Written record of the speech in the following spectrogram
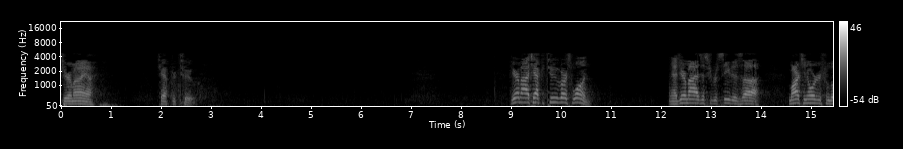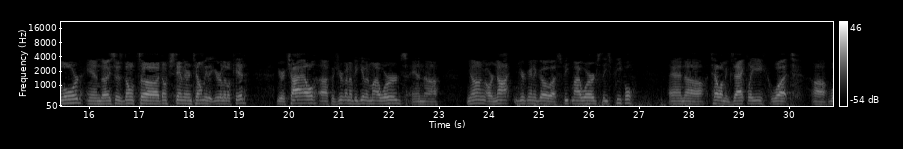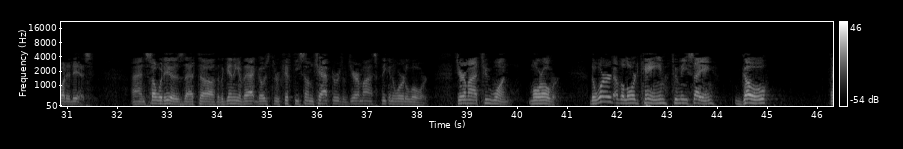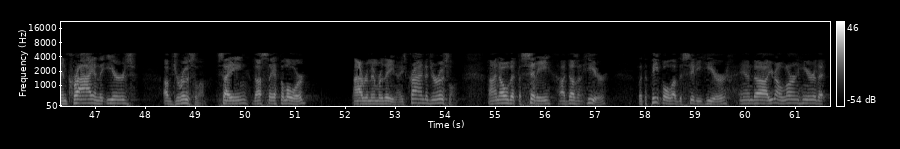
Jeremiah chapter 2. Jeremiah chapter 2, verse 1. Now, Jeremiah just received his uh, marching orders from the Lord, and uh, he says, "Don't uh, don't you stand there and tell me that you're a little kid, you're a child, because you're going to be given my words, and uh, young or not, you're going to go uh, speak my words to these people, and uh, tell them exactly what uh, what it is." And so it is that uh, the beginning of that goes through 50 some chapters of Jeremiah speaking the word of the Lord. Jeremiah 2:1. Moreover, the word of the Lord came to me saying, Go and cry in the ears of Jerusalem, saying, Thus saith the Lord, I remember thee. Now he's crying to Jerusalem. I know that the city uh, doesn't hear, but the people of the city hear. And uh, you're going to learn here that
